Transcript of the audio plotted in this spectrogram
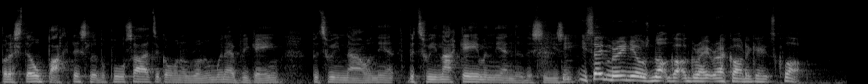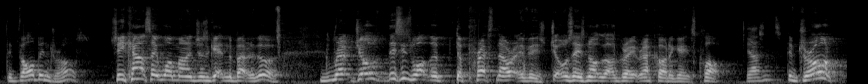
But I still back this Liverpool side to go on a run and win every game between now and the between that game and the end of the season. You say Mourinho's not got a great record against Klopp. They've all been draws. So you can't say one manager's getting the better of the other. Re- Joe, this is what the, the press narrative is. Jose's not got a great record against Klopp. He hasn't. They've drawn.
